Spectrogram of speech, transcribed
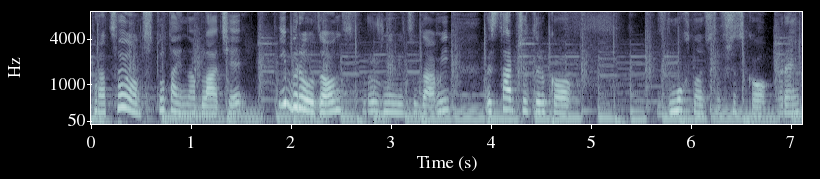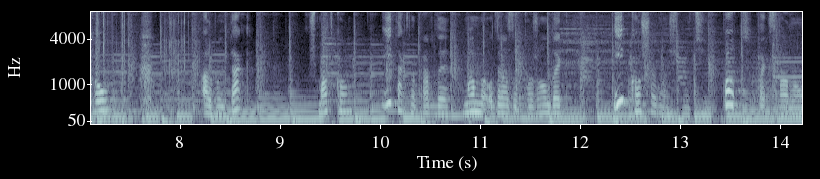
pracując tutaj na blacie i brudząc różnymi cudami, wystarczy tylko zdmuchnąć to wszystko ręką albo i tak, szmatką i tak naprawdę mamy od razu porządek i kosze na śmieci pod tak zwaną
